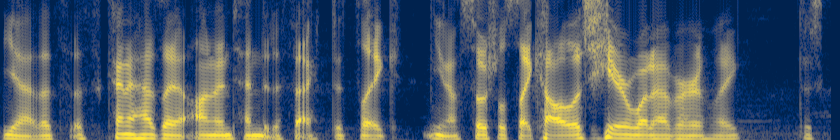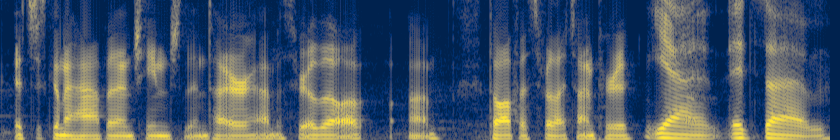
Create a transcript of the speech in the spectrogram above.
yeah, that's that's kind of has an unintended effect. It's like, you know, social psychology or whatever, like just it's just going to happen and change the entire atmosphere of the um, the office for that time period. Yeah, it's um,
